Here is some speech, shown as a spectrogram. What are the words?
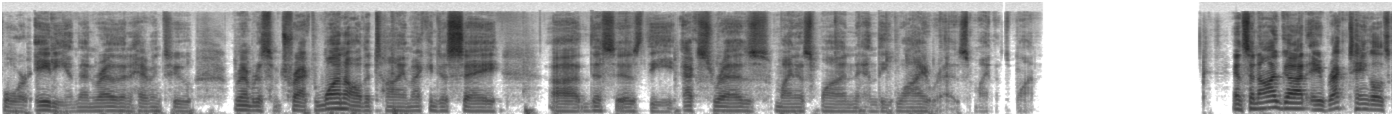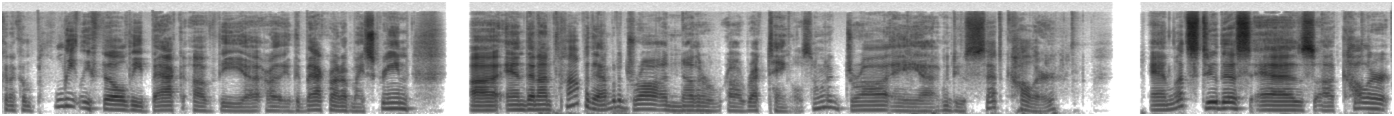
480. And then rather than having to remember to subtract one all the time, I can just say uh, this is the X res minus one and the Y res minus one. And so now I've got a rectangle that's going to completely fill the back of the, uh, or the background of my screen. Uh, and then on top of that, I'm going to draw another uh, rectangle. So I'm going to draw a, am going to do set color. And let's do this as uh, color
